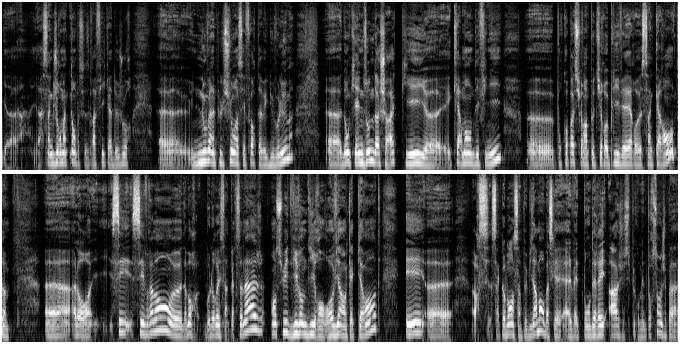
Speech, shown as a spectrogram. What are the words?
il, y a, il y a cinq jours maintenant, parce que ce graphique a deux jours, une nouvelle impulsion assez forte avec du volume. Donc, il y a une zone d'achat qui est clairement définie. Euh, pourquoi pas sur un petit repli vers euh, 5,40 euh, alors, c'est vraiment. euh, D'abord, Bolloré, c'est un personnage. Ensuite, Vivendi revient dans le CAC 40. Et. euh, alors, ça commence un peu bizarrement parce qu'elle elle va être pondérée à je ne sais plus combien de pourcents, je n'ai pas,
